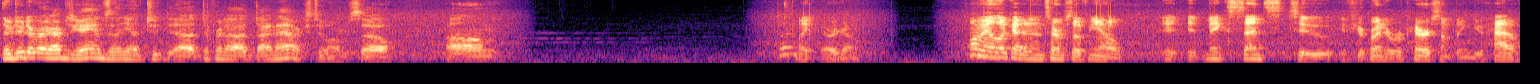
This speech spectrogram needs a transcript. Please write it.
they're two different types of games, and then you know, two uh, different uh, dynamics to them. So, um, like there we go. I mean, I look at it in terms of you know, it, it makes sense to if you're going to repair something, you have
